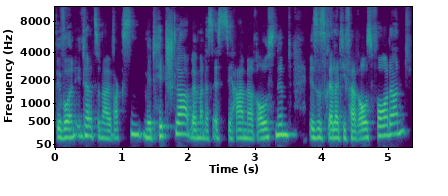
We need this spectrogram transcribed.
wir wollen international wachsen. Mit Hitchler, wenn man das SCH mal rausnimmt, ist es relativ herausfordernd.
